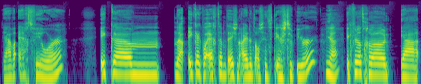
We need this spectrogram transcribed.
Ja, wel echt veel hoor. Ik, ehm, nou, ik kijk wel echt Temptation Island al sinds het eerste uur. Ja. Ik vind dat gewoon, ja,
